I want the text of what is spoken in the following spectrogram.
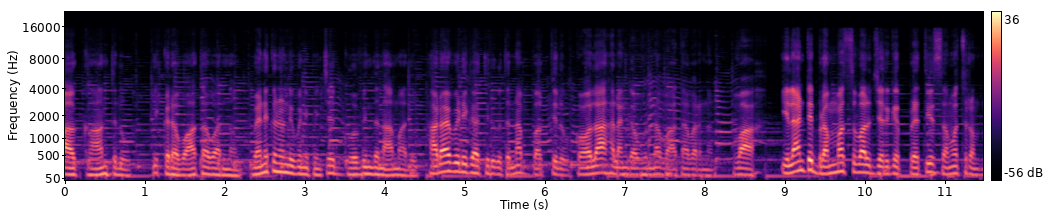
ఆ కాంతులు ఇక్కడ వాతావరణం వెనక నుండి వినిపించే గోవింద నామాలు హడావిడిగా తిరుగుతున్న భక్తులు కోలాహలంగా ఉన్న వాతావరణం. వాహ్! ఇలాంటి బ్రహ్మోత్సవాలు జరిగే ప్రతి సంవత్సరం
